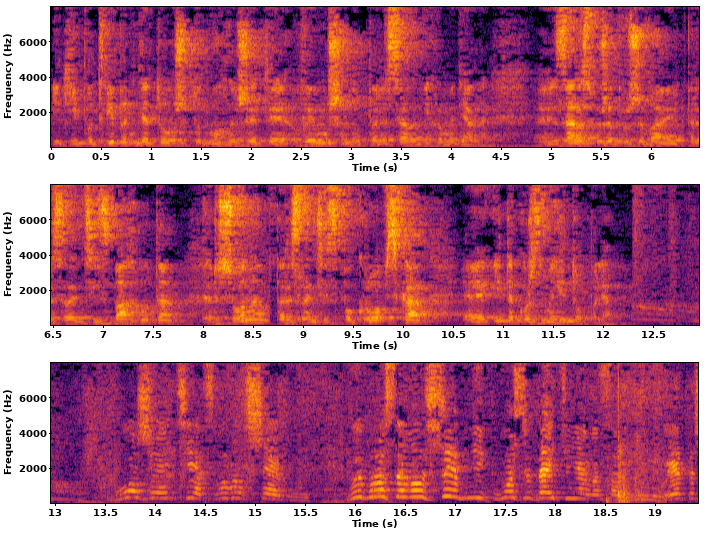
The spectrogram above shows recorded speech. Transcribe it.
який потрібен для того, щоб тут могли жити вимушено переселені громадяни. Е, Зараз уже проживають переселенці з Бахмута, Херсона, переселенці з Покровська е, і також з Мелітополя. Боже, отец, вы волшебник. Вы просто волшебник. Боже, дайте я вас обниму. Это ж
